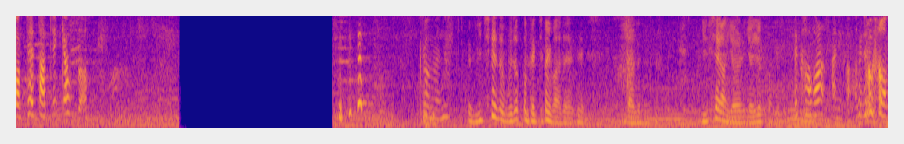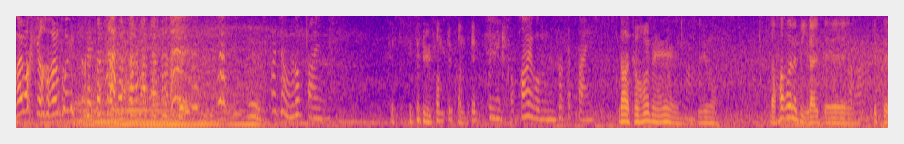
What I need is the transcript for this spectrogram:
형, 배다 찢겼어. 그러면은. 유체에서 무조건 100점이 맞아야 돼. 나는. 유체랑 열, 연력하게. 내 가발, 아니, 가, 저 가발밖에 가발 보이잖아. 아, 진짜 무섭다잉. 섬뜩한데? 그니까. 밤에 보면 무섭겠다 잉. 나 저번에, 유진아. 나 학원에서 일할 때, 그때.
